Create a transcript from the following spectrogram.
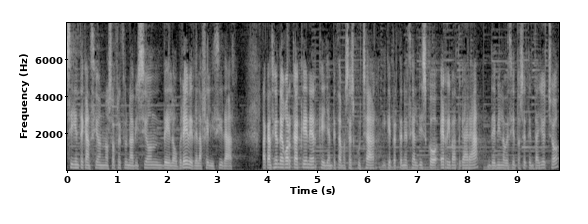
Siguiente canción nos ofrece una visión de lo breve de la felicidad. La canción de Gorka Kenner, que ya empezamos a escuchar y que pertenece al disco Herri Bat Gara de 1978,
